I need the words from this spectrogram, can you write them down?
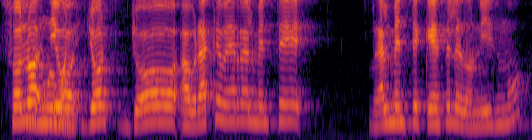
Solo, digo, yo, yo habrá que ver realmente, realmente qué es el hedonismo,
